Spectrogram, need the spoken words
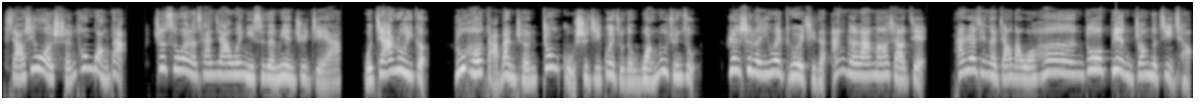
小西我神通广大。”这次为了参加威尼斯的面具节啊，我加入一个如何打扮成中古世纪贵族的网络群组，认识了一位土耳其的安格拉猫小姐，她热情地教导我很多变装的技巧。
